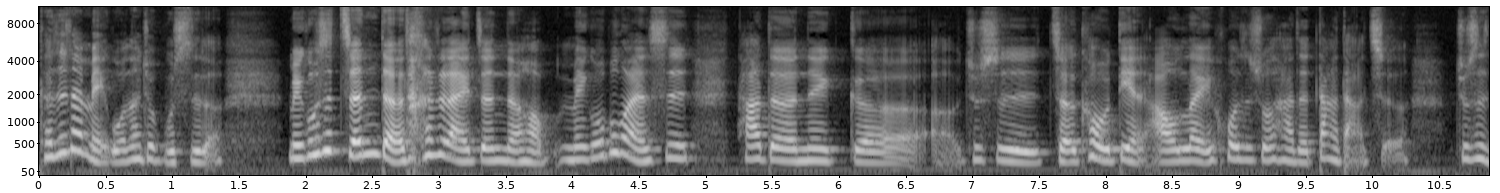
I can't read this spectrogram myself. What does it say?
可是在美国那就不是了，美国是真的，它是来真的哈。美国不管是它的那个呃，就是折扣店 Outlet，或者说它的大打折。就是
